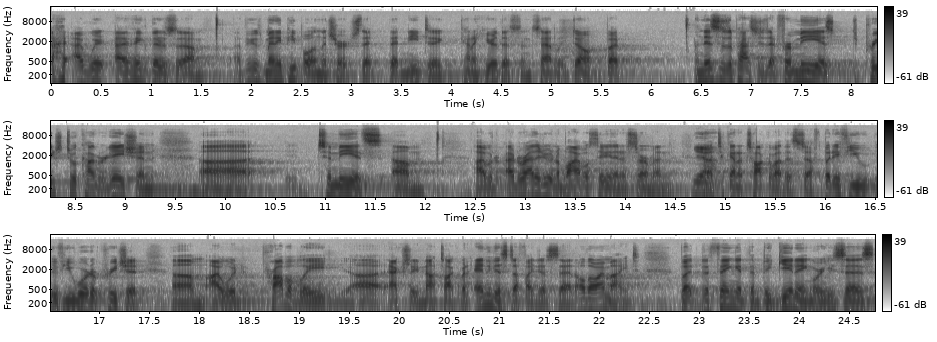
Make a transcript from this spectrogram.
I, I, I think there's um, I think there's many people in the church that, that need to kind of hear this and sadly don't. But and this is a passage that for me is to preach to a congregation. Uh, to me, it's um, I would I'd rather do it in a Bible study than a sermon Yeah. uh, to kind of talk about this stuff. But if you if you were to preach it, um, I would probably uh, actually not talk about any of the stuff I just said, although I might. But the thing at the beginning where he says.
